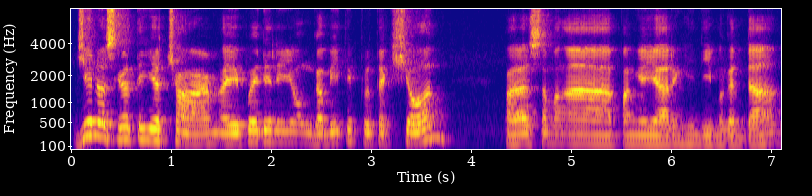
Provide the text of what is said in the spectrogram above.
Gino's Gratia Charm ay pwede ninyong gamitin proteksyon para sa mga pangyayaring hindi maganda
